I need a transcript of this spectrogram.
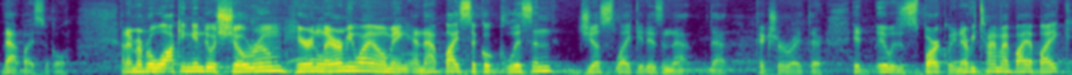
that bicycle. And I remember walking into a showroom here in Laramie, Wyoming, and that bicycle glistened just like it is in that, that picture right there. It, it was sparkly. And every time I buy a bike,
